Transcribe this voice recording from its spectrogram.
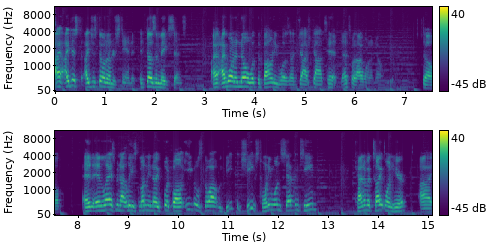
I, I just I just don't understand it. It doesn't make sense. I, I want to know what the bounty was on Josh Dobbs' head. That's what I want to know. So, and and last but not least, Monday Night Football, Eagles go out and beat the Chiefs 21-17. Kind of a tight one here. Uh,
